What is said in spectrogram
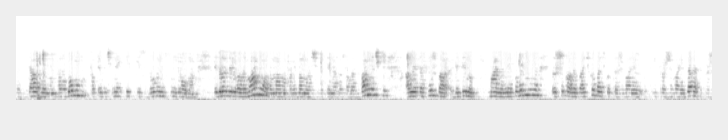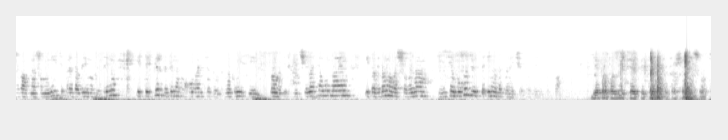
з давленим переломом потиличної кістки судовим синдромом. Підрозділювали маму, але мама повідомила, що дитина випала з ванночки, але та служба дитину мамі не повернула. Розшукали батько, батько проживає і проживає зараз, і проживав в нашому місті, передали йому дитину, і з тих пір дитина виховується тут. На комісії мама підключилася онлайн і повідомила, що вона з усім погоджується і не заперечує проти її позбавлення. Є пропозиція підтримати, прошу голосувати.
